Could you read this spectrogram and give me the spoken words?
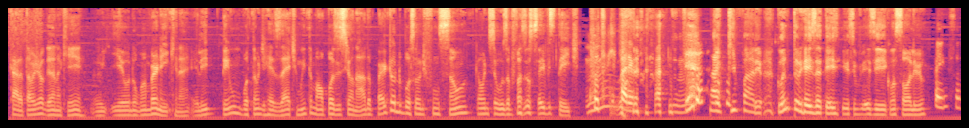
Cara, eu tava jogando aqui e eu no Ambernick, né? Ele tem um botão de reset muito mal posicionado perto do botão de função, que é onde você usa pra fazer o save state. Puta que pariu. Aqui pariu. Quanto eu resetei esse, esse console, viu? Pensa.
